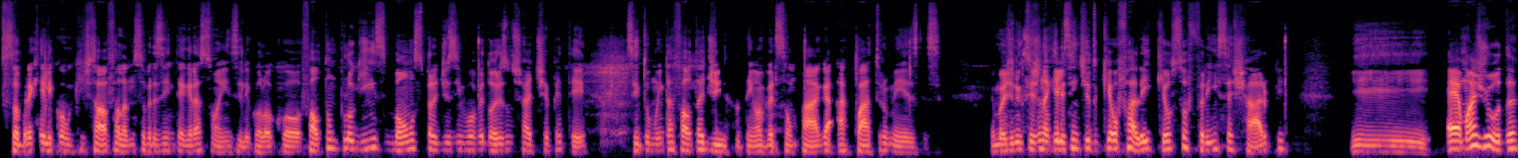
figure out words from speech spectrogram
sobre aquele que a gente estava falando sobre as integrações. Ele colocou: faltam plugins bons para desenvolvedores no chat GPT. Sinto muita falta disso. Tem uma versão paga há quatro meses. Eu imagino que seja naquele sentido que eu falei que eu sofri em C Sharp. E é uma ajuda,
